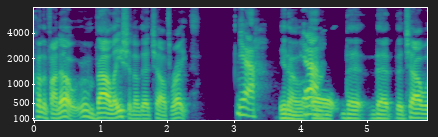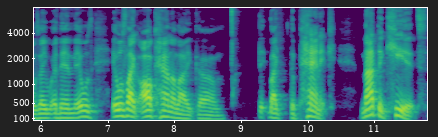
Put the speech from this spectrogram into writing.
come to find out, we in violation of that child's rights. Yeah. You know, yeah. Uh, that that the child was able, and then it was it was like all kind of like um th- like the panic, not the kids,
